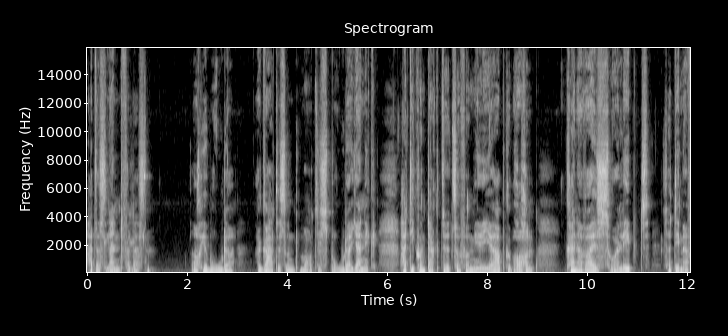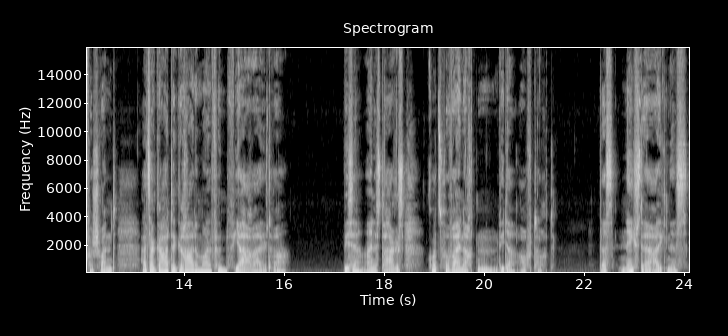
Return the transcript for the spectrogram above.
hat das Land verlassen. Auch ihr Bruder, Agathes und Mortes Bruder Yannick, hat die Kontakte zur Familie abgebrochen, keiner weiß, wo er lebt, seitdem er verschwand, als Agathe gerade mal fünf Jahre alt war. Bis er eines Tages kurz vor Weihnachten wieder auftaucht. Das nächste Ereignis,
